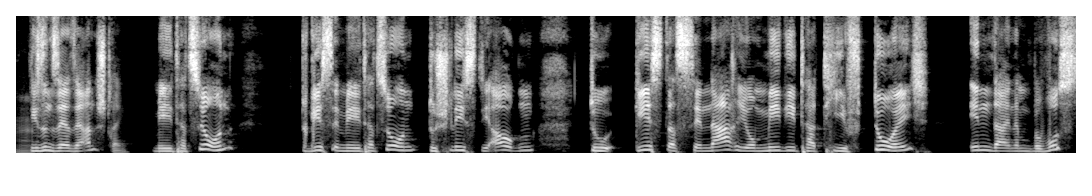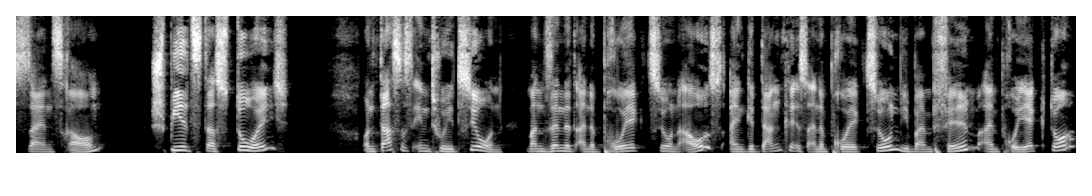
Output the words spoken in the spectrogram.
Ja. Die sind sehr, sehr anstrengend. Meditation, du gehst in Meditation, du schließt die Augen, du gehst das Szenario meditativ durch, in deinem Bewusstseinsraum, spielst das durch und das ist Intuition. Man sendet eine Projektion aus. Ein Gedanke ist eine Projektion, wie beim Film, ein Projektor.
